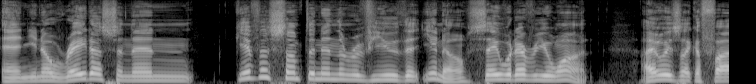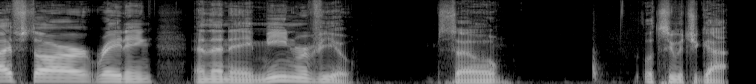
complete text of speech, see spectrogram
And, you know, rate us and then give us something in the review that, you know, say whatever you want. I always like a five star rating and then a mean review. So let's see what you got.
